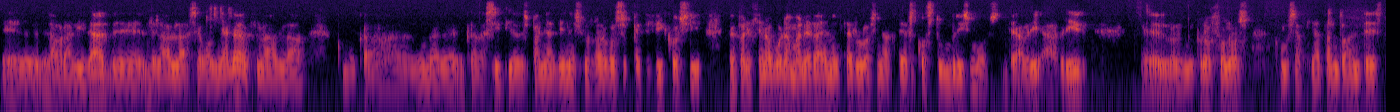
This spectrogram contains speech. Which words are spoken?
la oralidad del habla segoviana. Es una habla como cada, cada sitio de España tiene sus rasgos específicos y me parecía una buena manera de meterlo sin hacer costumbrismos, de abrir, abrir eh, los micrófonos, como se hacía tanto antes,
